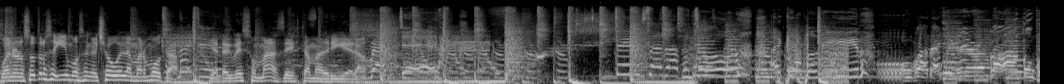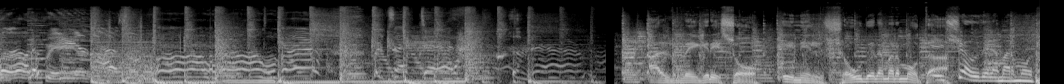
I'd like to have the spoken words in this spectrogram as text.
Bueno, nosotros seguimos en el show de la marmota y al regreso más de esta madriguera. Al regreso en el show de la marmota. El show de la marmota.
